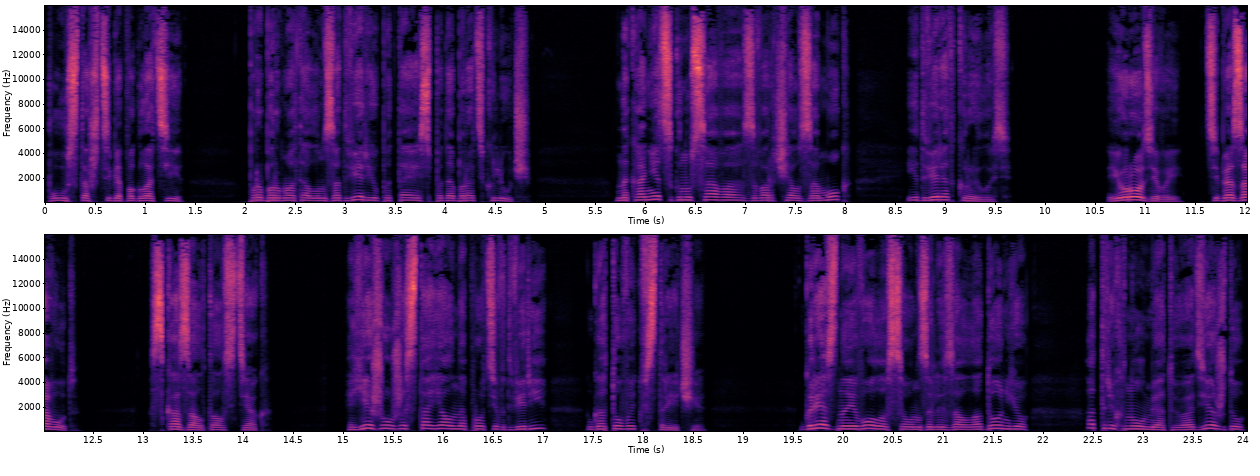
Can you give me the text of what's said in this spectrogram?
«Пустошь тебя поглоти!» Пробормотал он за дверью, пытаясь подобрать ключ. Наконец Гнусава заворчал замок, и дверь открылась. «Юродивый, тебя зовут», — сказал толстяк. Ежа уже стоял напротив двери, готовый к встрече. Грязные волосы он залезал ладонью, отряхнул мятую одежду,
